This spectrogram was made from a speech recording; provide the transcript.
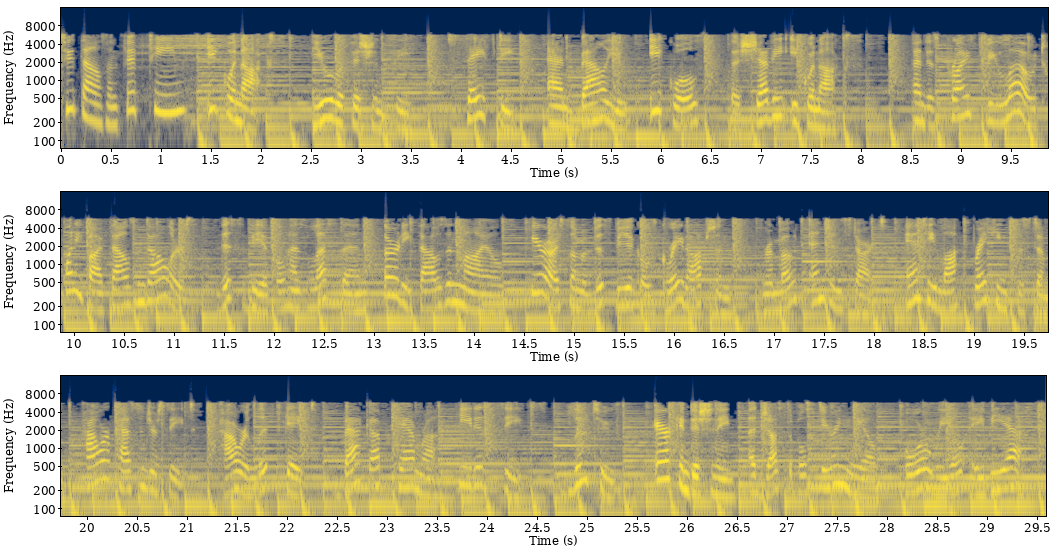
2015 Equinox. Fuel efficiency, safety, and value equals the Chevy Equinox and is priced below $25,000. This vehicle has less than 30,000 miles. Here are some of this vehicle's great options. Remote engine start, anti-lock braking system, power passenger seat, power lift gate, backup camera, heated seats, Bluetooth, air conditioning, adjustable steering wheel, four-wheel ABS.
